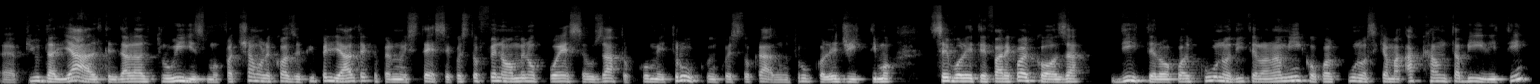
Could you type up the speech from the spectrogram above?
eh, più dagli altri, dall'altruismo, facciamo le cose più per gli altri che per noi stessi. Questo fenomeno può essere usato come trucco, in questo caso un trucco legittimo, se volete fare qualcosa, ditelo a qualcuno, ditelo a un amico, qualcuno si chiama accountability,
